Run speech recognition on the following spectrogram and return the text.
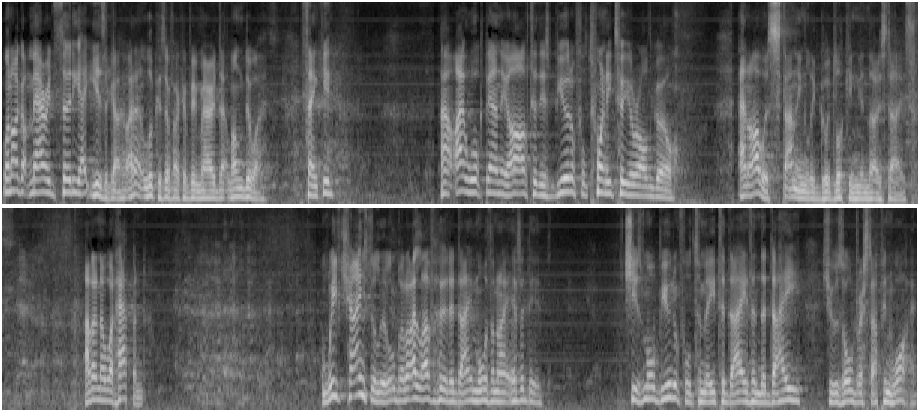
When I got married 38 years ago, I don't look as if I could be married that long, do I? Thank you. I walked down the aisle to this beautiful 22 year old girl, and I was stunningly good looking in those days. I don't know what happened. And we've changed a little, but I love her today more than I ever did. She's more beautiful to me today than the day she was all dressed up in white.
